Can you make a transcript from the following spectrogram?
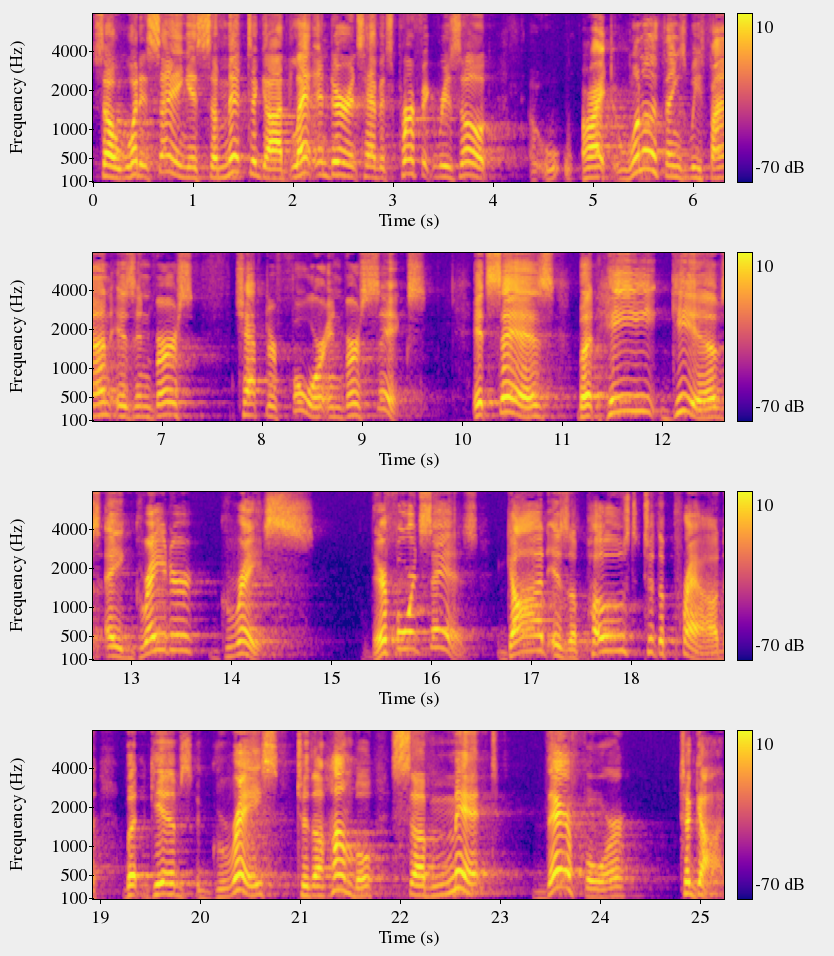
So, what it's saying is submit to God, let endurance have its perfect result. All right, one of the things we find is in verse chapter 4, in verse 6. It says, But he gives a greater grace. Therefore, it says, God is opposed to the proud, but gives grace to the humble. Submit, therefore, to God.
